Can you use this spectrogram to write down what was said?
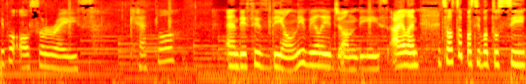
people also raise cattle and this is the only village on this island. It's also possible to see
